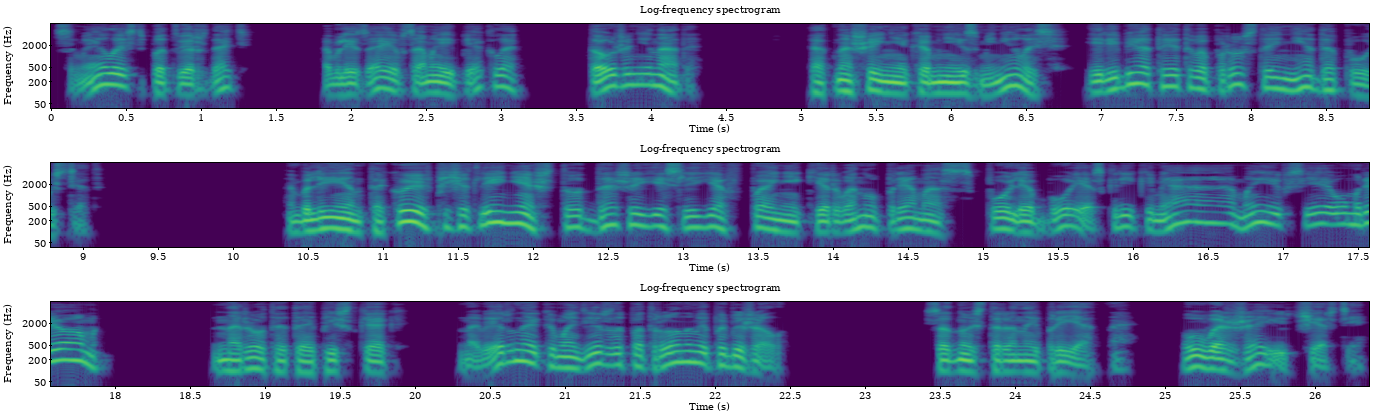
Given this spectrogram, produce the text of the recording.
Смелость подтверждать, влезая в самое пекло, тоже не надо. Отношение ко мне изменилось, и ребята этого просто не допустят. Блин, такое впечатление, что даже если я в панике рвану прямо с поля боя с криками «А, мы все умрем!», народ это опишет как «Наверное, командир за патронами побежал». С одной стороны, приятно. Уважаю черти.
